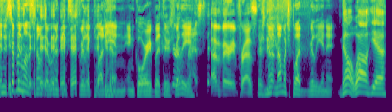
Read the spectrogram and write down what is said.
and it's definitely one of those films everyone thinks it's really bloody and, and gory, but there's really I'm very impressed. there's no, not much blood really in it. No, well, yeah,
